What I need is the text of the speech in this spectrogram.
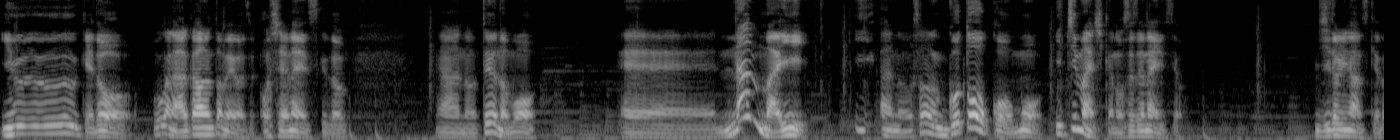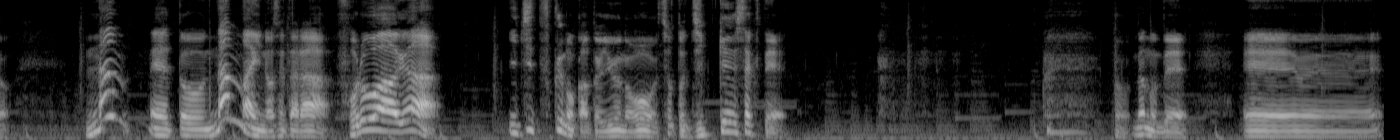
言うけど僕のアカウント名は教えないですけど、あの、というのも、えー、何枚い、あの、その5投稿も1枚しか載せてないんですよ。自撮りなんですけど。何、えっ、ー、と、何枚載せたらフォロワーが1つくのかというのをちょっと実験したくて。そう。なので、え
